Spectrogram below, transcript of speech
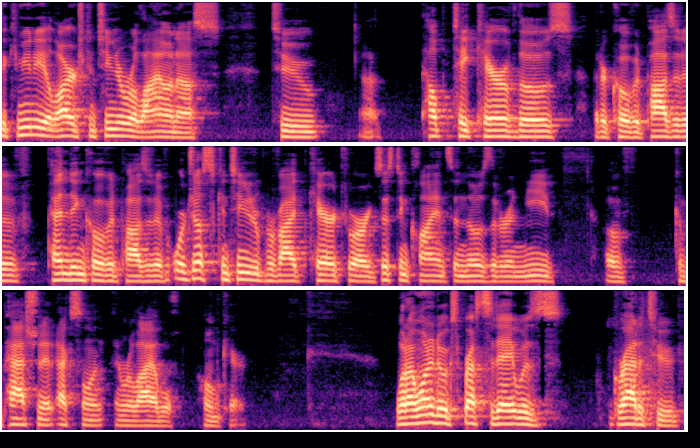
the community at large continue to rely on us to uh, help take care of those that are COVID positive, pending COVID positive, or just continue to provide care to our existing clients and those that are in need of compassionate, excellent, and reliable home care. What I wanted to express today was gratitude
